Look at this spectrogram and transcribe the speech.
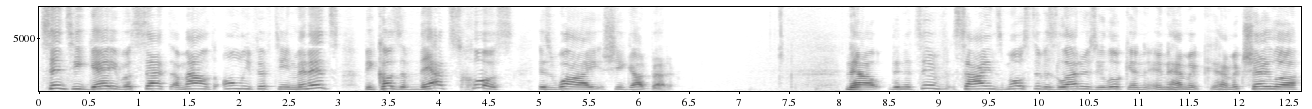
Since he gave a set amount, only 15 minutes, because of that schus, is why she got better. Now, the Netziv signs most of his letters. You look in, in Hemek, Hemek Shela,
